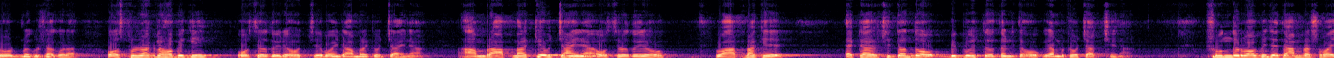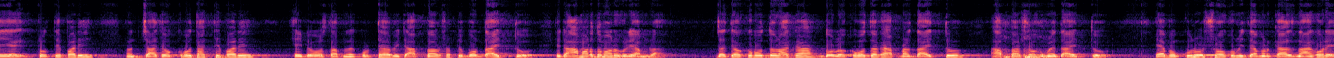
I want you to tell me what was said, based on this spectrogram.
রোড ম্যাপ ঘোষণা করা। অস্ত্র রাখলে হবে কি? অস্থিরতা তৈরি হচ্ছে এবং এটা আমরা কেউ চাই না। আমরা আপনার কেউ চাই না অস্থিরতা তৈরি হোক। এবং আপনাকে একটা সিদ্ধান্ত বিপরীত নিতে হোক আমরা কেউ চাচ্ছি না। সুন্দরভাবে যাতে আমরা সবাই চলতে পারি যাতে ঐক্যবদ্ধ থাকতে পারে এই ব্যবস্থা আপনাদের করতে হবে এটা আপনার সবচেয়ে বড় দায়িত্ব। এটা আমারও তো মনে করি আমরা। যাতে ঐক্যবদ্ধ রাখা দল ঐক্যবদ্ধ রাখা আপনার দায়িত্ব আপনার সহকর্মীর দায়িত্ব। এবং কোনো সহকর্মী যদি আমার কাজ না করে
